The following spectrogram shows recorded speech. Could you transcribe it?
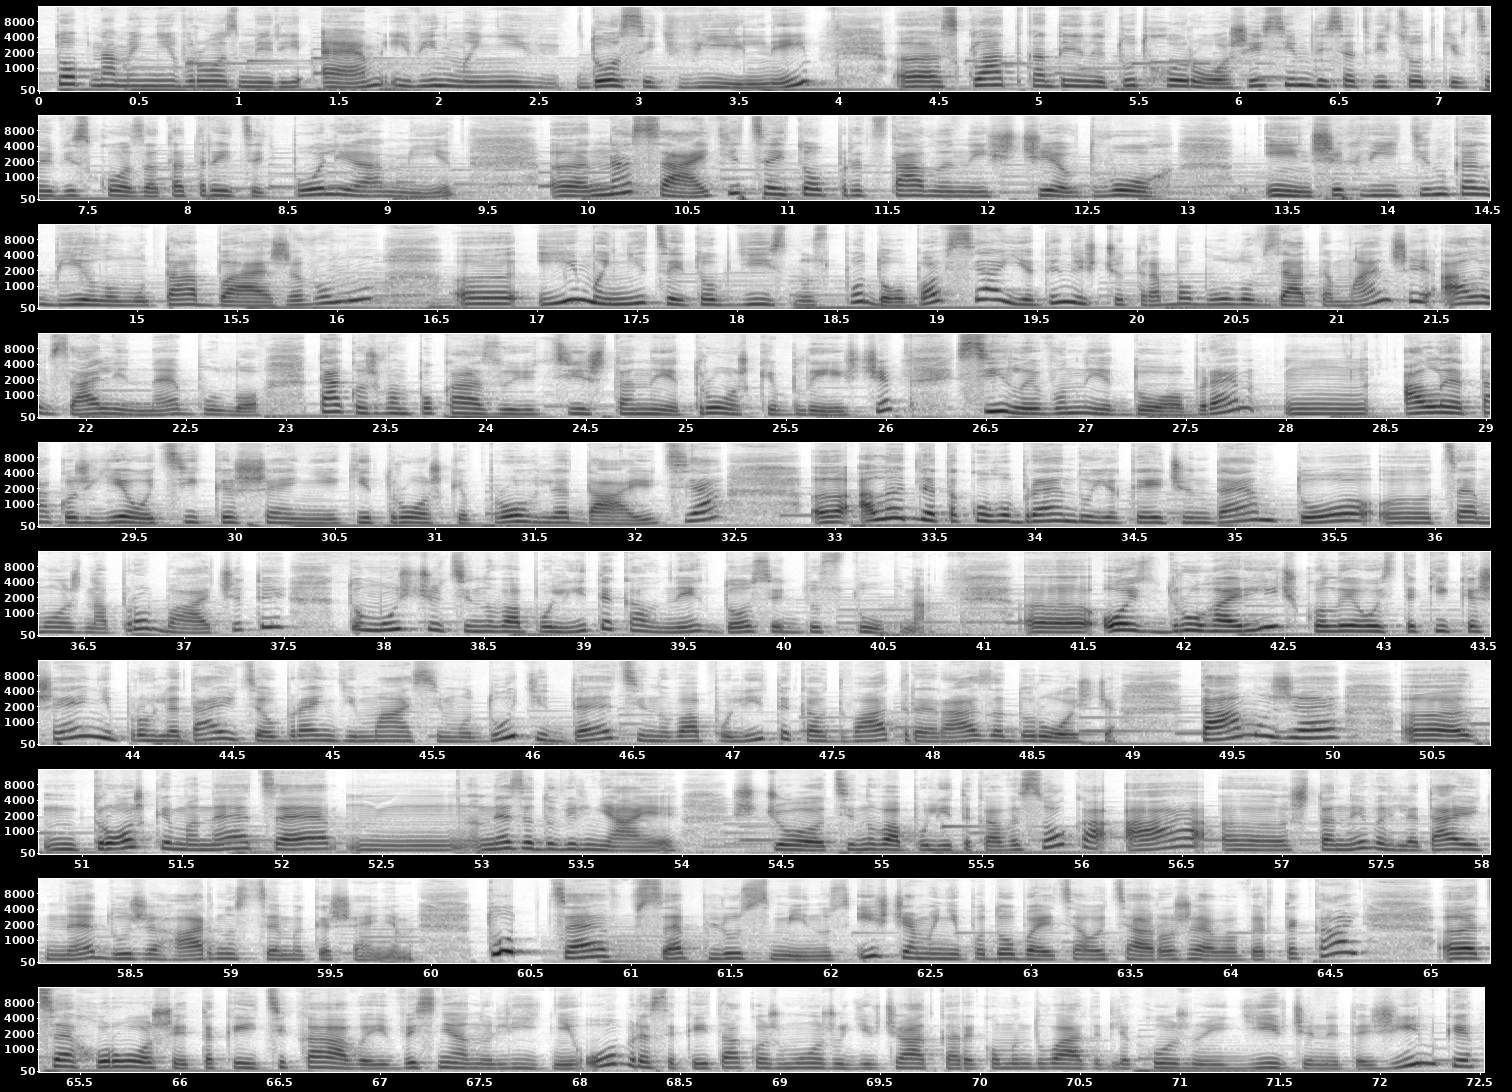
Топ на мені в розмірі М, і він мені досить вільний. Е, склад тканини тут хороший, 70% це віскоза та 30% поліамід. Е, на сайті цей топ представлений ще в двох інших відтінках білому та бежевому. Е, і мені цей топ дійсно сподобався. Єдине, що треба було взяти менший, але в залі не було. Також вам показую ці штани трошки ближче. Сіли вони добре, але також є оці кишені, які трошки проглядаються. Е, але для такого бренду, як H&M, то е, це можна пробачити, тому що цінова політика в них досить доступна. Ось друга річ, коли ось такі кишені проглядаються у бренді Massimo Dutti, де цінова політика в 2-3 рази дорожча. Там уже е, трошки мене це не задовільняє, що цінова політика висока, а е, штани виглядають не дуже гарно з цими кишенями. Тут це все плюс-мінус. І ще мені подобається оця рожева вертикаль. Е, це хороший такий цікавий весняно-літній образ, який також можу дівчатка рекомендувати для кожної дівчини та жінки.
